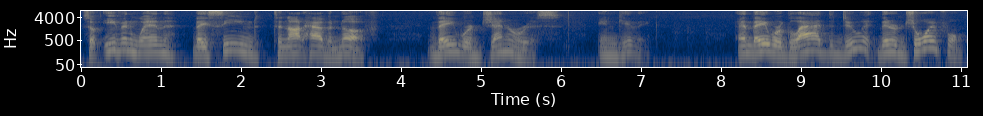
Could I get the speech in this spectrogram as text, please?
So even when they seemed to not have enough, they were generous in giving. And they were glad to do it. They're joyful.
